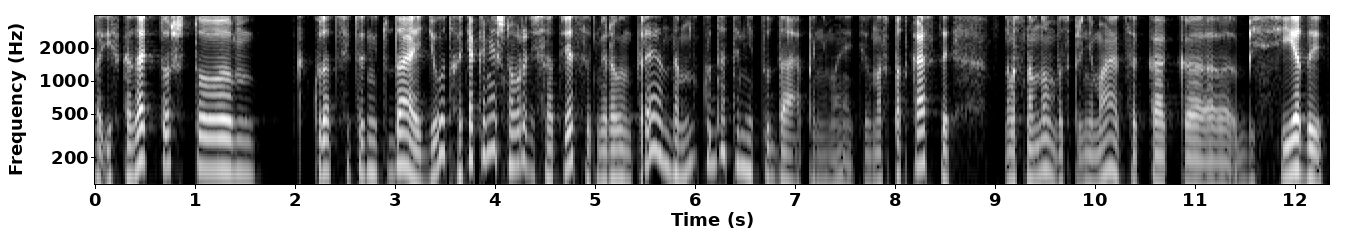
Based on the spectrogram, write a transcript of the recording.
И сказать то, что куда-то все это не туда идет. Хотя, конечно, вроде соответствует мировым трендам, но куда-то не туда, понимаете. У нас подкасты в основном воспринимаются как э, беседы,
